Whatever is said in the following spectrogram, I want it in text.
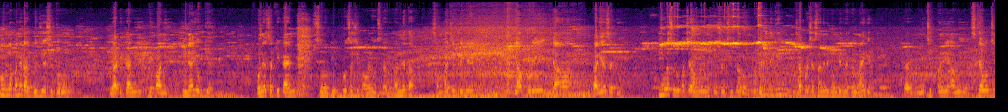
पूर्णपणे डागडुजी अशी करून या ठिकाणी हे पाणी पिण्यायोग्य होण्यासाठी कायम स्वरूपी ठोस अशी पावले उचलावी. अन्यथा संभाजी ब्रिगेड यापुढे या कार्यासाठी तीव्र स्वरूपाचे आम्हाला उपोषण स्वीकारून तरी देखील ज्या प्रशासनाने गंभीर दखल नाही घेतली. तर निश्चितपणे आम्ही रस्त्यावरची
